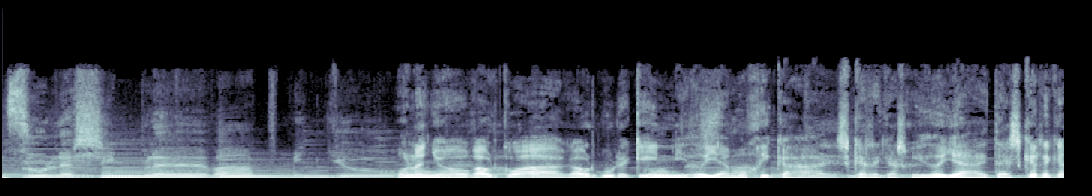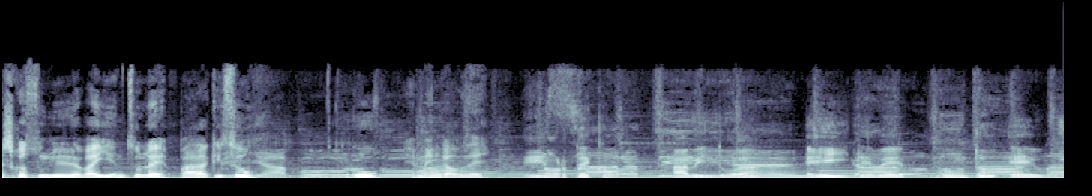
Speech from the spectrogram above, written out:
Entzule simple bat minju Onaino gaurkoa, gaur gurekin idoia mugika, eskerrik asko idoia, eta eskerrik asko zure ere bai entzule, badakizu, gu hemen gaude. Norteko, abildua, eitb.eus.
